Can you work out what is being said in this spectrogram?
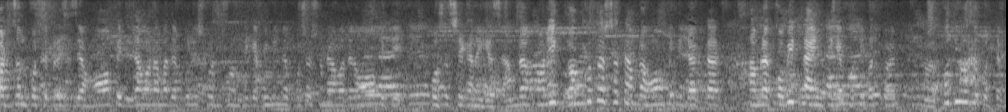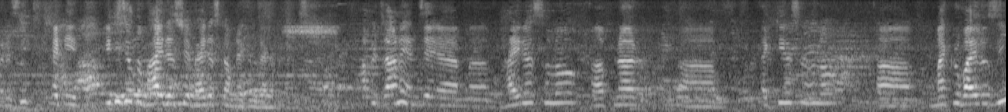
অর্জন করতে পেরেছি যে হোমিওপ্যাথি যেমন আমাদের পুলিশ প্রশাসন থেকে বিভিন্ন প্রশাসনে আমাদের হোমিওপ্যাথি ওষুধ সেখানে গেছে। আমরা অনেক দক্ষতার সাথে আমরা হোমিওপ্যাথি ডাক্তার আমরা কোভিড নাইন থেকে প্রতিবাদ করে প্রতিহত করতে পেরেছি। এটি এটি যেহেতু ভাইরাস সেই ভাইরাসটা আমরা এখানে দেখা পেরেছি আপনি জানেন যে ভাইরাস হলো আপনার একটি হচ্ছে হলো মাইক্রোবায়োলজি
